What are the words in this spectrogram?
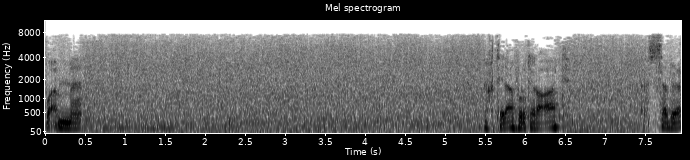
وأما اختلاف القراءات السبع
